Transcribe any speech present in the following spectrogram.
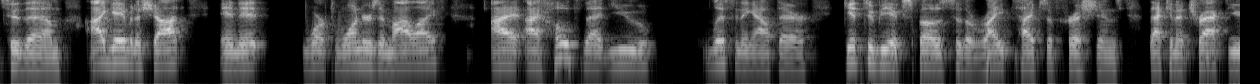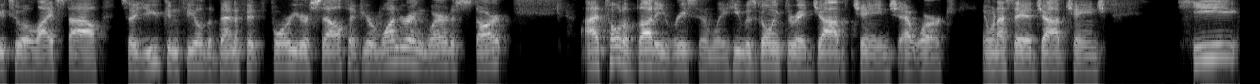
to them i gave it a shot and it worked wonders in my life i i hope that you listening out there get to be exposed to the right types of christians that can attract you to a lifestyle so you can feel the benefit for yourself if you're wondering where to start I told a buddy recently he was going through a job change at work. And when I say a job change, he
